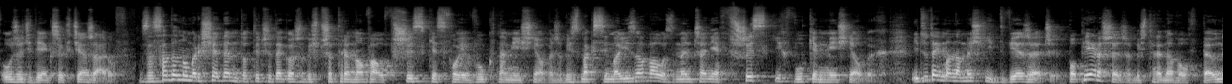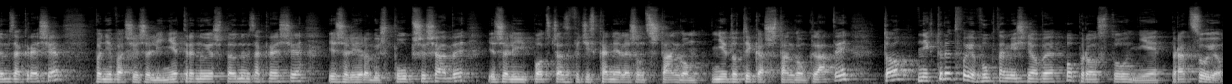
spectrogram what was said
użyć większych ciężarów. Zasada numer 7 dotyczy tego, żebyś przetrenował wszystkie swoje włókna mięśniowe, żebyś zmaksymalizował zmęczenie wszystkich włókien mięśniowych. I tutaj mam na myśli dwie rzeczy. Po pierwsze, żebyś trenował w pełnym zakresie, ponieważ jeżeli nie trenujesz w pełnym zakresie, jeżeli robisz półprzysiady, jeżeli podczas wyciskania leżąc sztangą nie dotykasz sztangą klaty, to niektóre Twoje włókna mięśniowe po prostu nie pracują.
